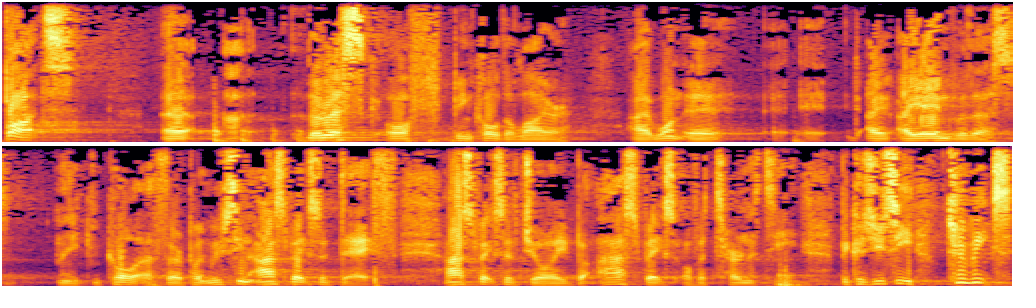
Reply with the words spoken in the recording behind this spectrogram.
But, uh, uh, the risk of being called a liar, I want to, uh, I, I end with this. You can call it a third point. We've seen aspects of death, aspects of joy, but aspects of eternity. Because you see, two weeks,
